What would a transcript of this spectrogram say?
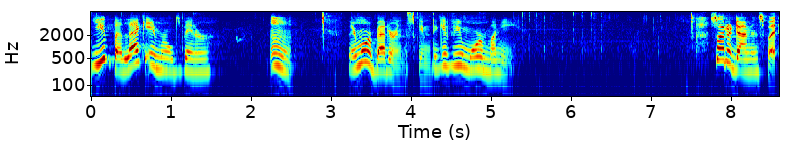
Yep, I like emeralds better. Mmm. They're more better in this game. They give you more money. So do diamonds, but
